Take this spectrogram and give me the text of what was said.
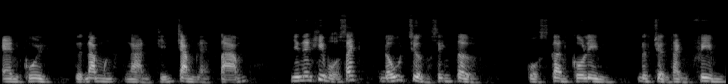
and Queen từ năm 1908, nhưng đến khi bộ sách Đấu trưởng sinh tử của Scan Collins được chuyển thành phim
